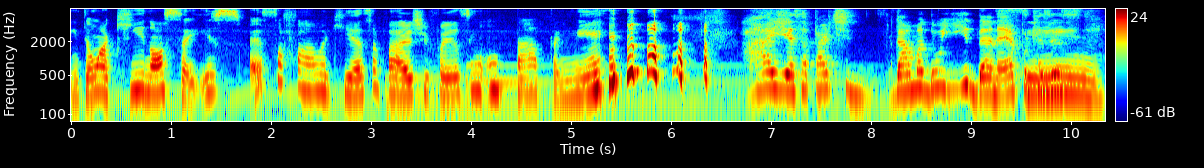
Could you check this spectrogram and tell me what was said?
Então aqui, nossa, isso, essa fala aqui, essa parte foi assim um tapa em mim. Ai, essa parte dá uma doída, né? Porque Sim. às vezes,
